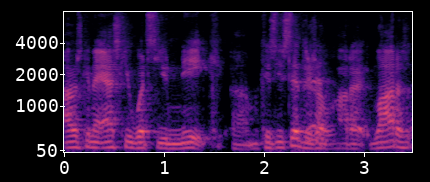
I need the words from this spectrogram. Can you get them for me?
I was going to ask you what's unique because um, you said there's yeah. a lot of lot of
